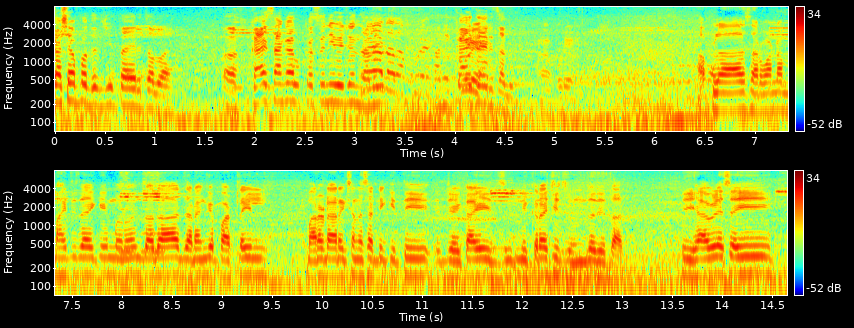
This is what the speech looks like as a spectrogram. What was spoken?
कशा पद्धतीची तयारी चालू आहे. काय सांगाल कसं नियोजन झालं? आणि काय तयारी चालू? आहे? आपला सर्वांना माहितीच आहे की मनोज दादा जरांगे पाटील मराठा आरक्षणासाठी किती जे काही झु- निकराची झुंज देतात. ती ह्यावेळेसही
